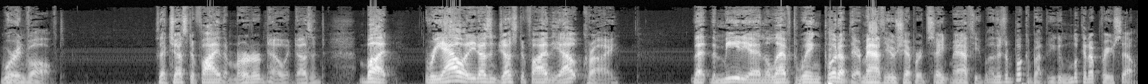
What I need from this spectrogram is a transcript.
were involved. Does that justify the murder? No, it doesn't. But reality doesn't justify the outcry that the media and the left wing put up there. Matthew Shepard, St. Matthew. There's a book about that. You can look it up for yourself.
